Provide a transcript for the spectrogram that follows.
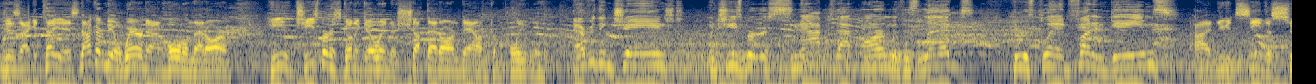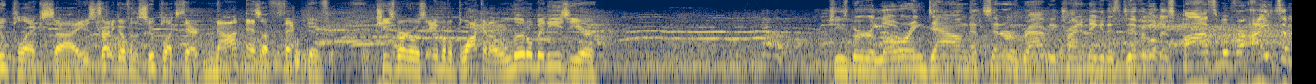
because I can tell you, it's not going to be a wear down hold on that arm. He Cheeseburger's going to go in to shut that arm down completely. Everything changed when Cheeseburger snapped that arm with his legs. He was playing fun and games. Uh, and you can see the suplex. Uh, he was trying to go for the suplex there, not as effective. Cheeseburger was able to block it a little bit easier. Cheeseburger lowering down that center of gravity, trying to make it as difficult as possible for Isom,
